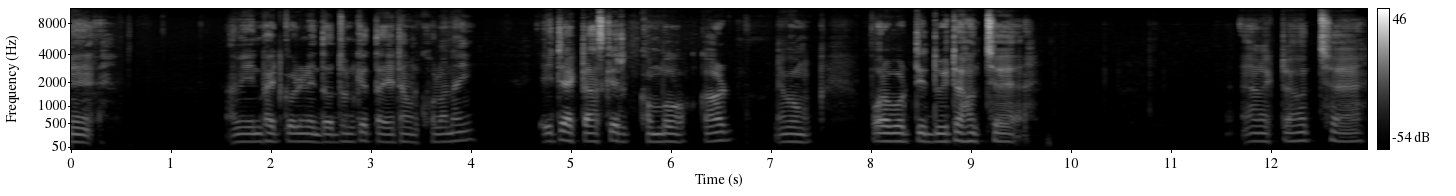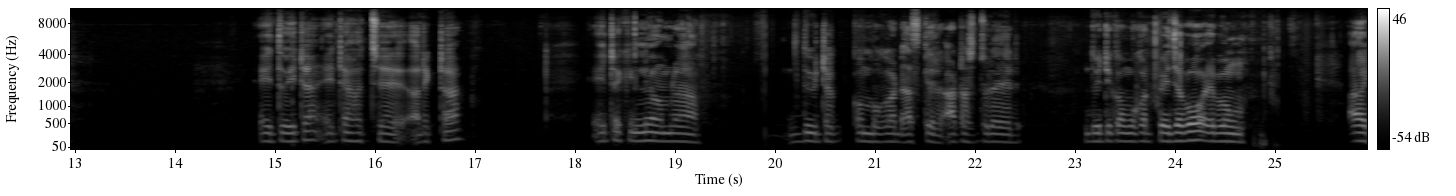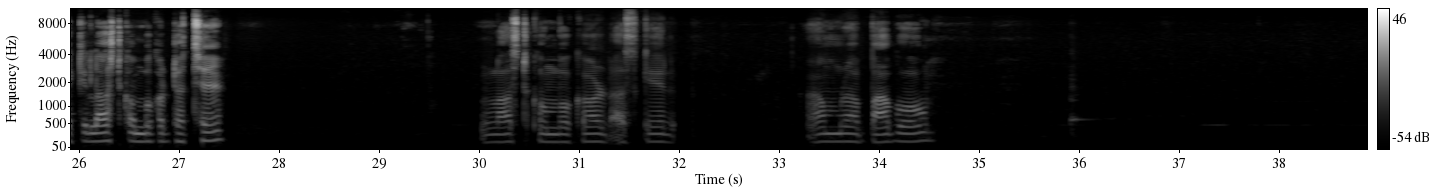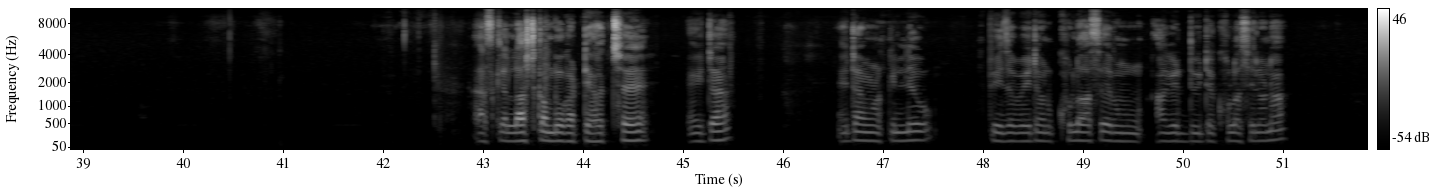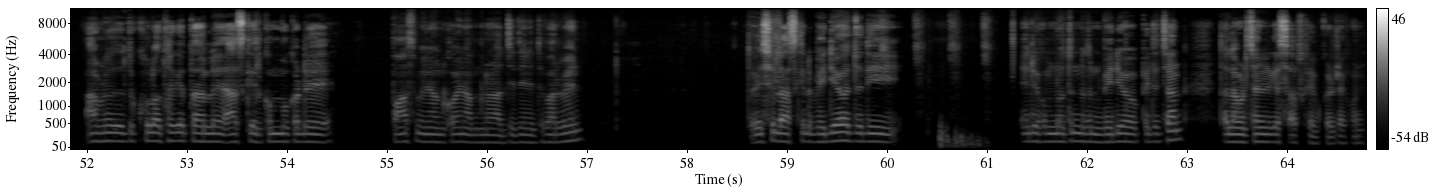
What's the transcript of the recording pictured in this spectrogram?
আমি ইনভাইট করি নাই দশজনকে তাই এটা আমার খোলা নাই। এটা একটা আজকের কম্বো কার্ড এবং পরবর্তী দুইটা হচ্ছে আর একটা হচ্ছে এই তো এটা এটা হচ্ছে আরেকটা। এটা কিনলেও আমরা দুইটা কম্বো কার্ড আজকের আঠাশ জুলাইয়ের দুইটি কম্বো কার্ড পেয়ে যাব এবং আরেকটি লাস্ট কম্বো কার্ডটা হচ্ছে লাস্ট কম্বো কার্ড আজকের আমরা পাবো আজকের লাস্ট কম্বো কার্ডটি হচ্ছে এইটা। এটা আমরা কিনলেও পেয়ে যাবে। এটা খোলা আছে এবং আগের দুইটা খোলা ছিল না। আপনার যদি খোলা থাকে তাহলে আজকের কম্বো কার্ডে পাঁচ মিলিয়ন কয়েন আপনারা জিতে নিতে পারবেন। তো এই ছিল আজকের ভিডিও যদি এরকম নতুন নতুন ভিডিও পেতে চান তাহলে আমার চ্যানেলকে সাবস্ক্রাইব করে রাখুন।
